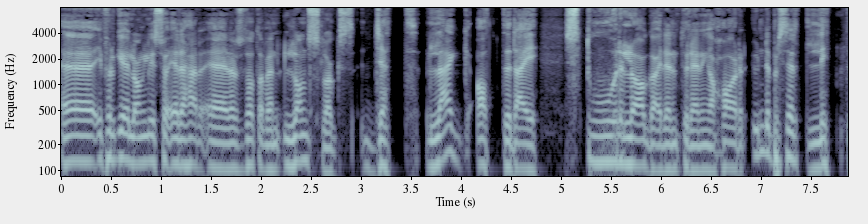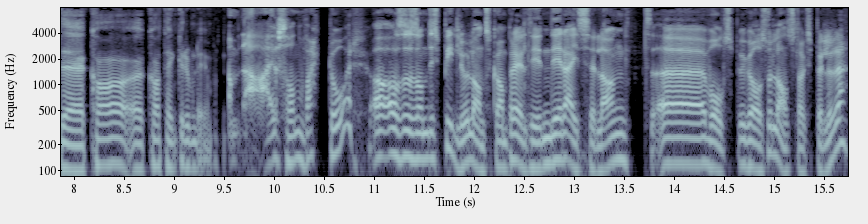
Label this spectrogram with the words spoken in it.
Uh, ifølge Langli så er det her eh, resultatet av en landslagsjetlag. At de store lagene i denne turneringa har underpressert litt. Eh, hva, hva tenker du om det? Ja, men det er jo sånn hvert år. Altså sånn, De spiller jo landskamper hele tiden. De reiser langt. Uh, Wolfsburg har også landslagsspillere.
